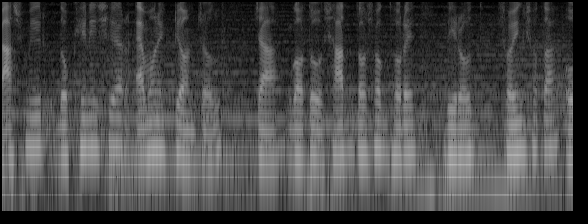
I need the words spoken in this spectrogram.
কাশ্মীর, দক্ষিণ এশিয়ার এমন একটি অঞ্চল যা গত সাত দশক ধরে বিরোধ, সহিংসতা ও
